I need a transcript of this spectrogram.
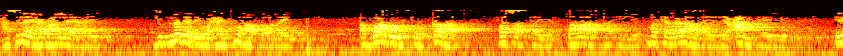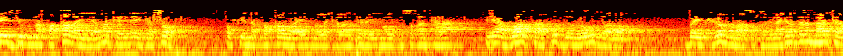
waxaan is leeyahay baan leeyahay jumladani waxay ku habboonayd abwaabulfurqada fasaqa iyo dalaaqa iyo marka laga hadlayo licaanka iyo inay nafaqada iyo marka inay gasho qofkii nafaqo waaye ma la kala diray ma la fasaqan karaa inay abwaabtaa ku lagu daro bay kaga munaasabsanay laakiin haddana maharkana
